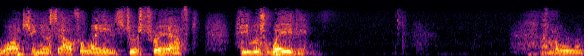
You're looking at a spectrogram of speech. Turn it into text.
watching us out the lane at Draft, he was waving. An old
